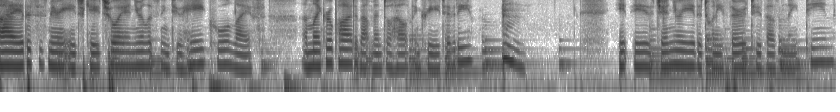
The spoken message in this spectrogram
Hi, this is Mary H.K. Choi, and you're listening to Hey Cool Life, a micropod about mental health and creativity. it is January the 23rd, 2019,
